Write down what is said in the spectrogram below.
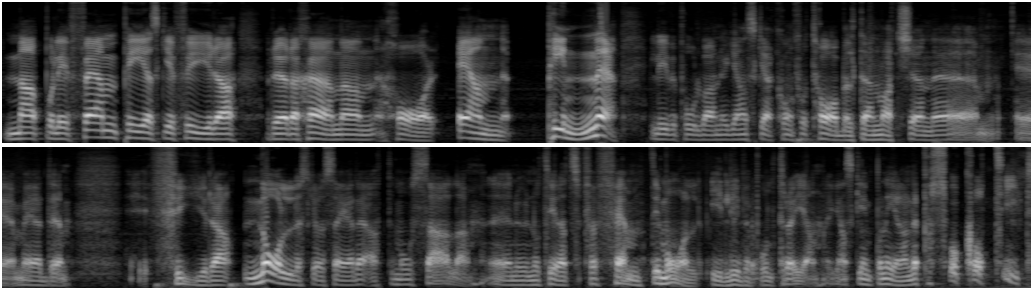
Napoli 5, PSG 4. Röda Stjärnan har en pinne. Liverpool vann ju ganska komfortabelt den matchen eh, eh med eh, 4-0 ska jag säga det att Mo Salah eh, nu noterats för 50 mål i Liverpool-tröjan. Det är ganska imponerande på så kort tid.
